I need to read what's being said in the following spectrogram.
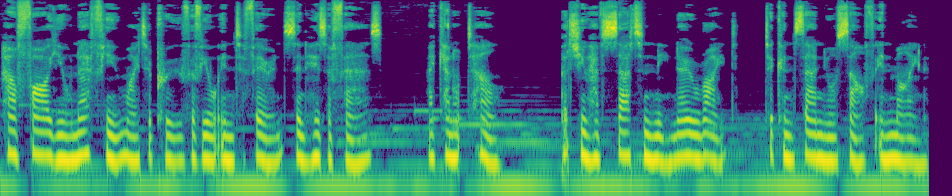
How far your nephew might approve of your interference in his affairs, I cannot tell, but you have certainly no right to concern yourself in mine.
